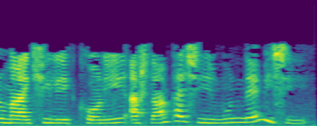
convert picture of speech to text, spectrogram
رو من کلیک کنی اصلا پشیمون نمیشی.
